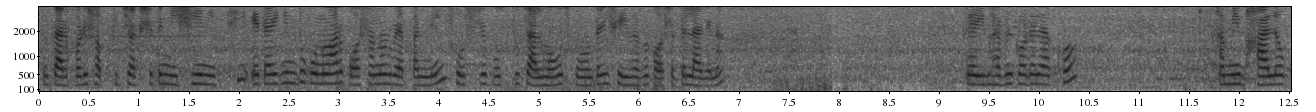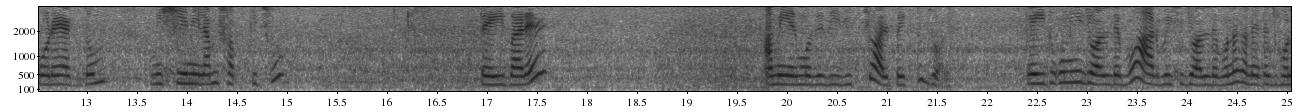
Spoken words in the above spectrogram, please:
তো তারপরে সব কিছু একসাথে মিশিয়ে নিচ্ছি। এটাই কিন্তু কোনো আর কষানোর ব্যাপার নেই, সর্ষে পোস্ত, চালমগজ কোনোটাই সেইভাবে কষাতে লাগে না। তো এইভাবে করে দেখো, আমি ভালো করে একদম মিশিয়ে নিলাম সব কিছু তো এইবারে আমি এর মধ্যে দিয়ে দিচ্ছি অল্প একটু জল। তো এইটুকুনি জল দেবো, আর বেশি জল দেবো না, কারণ এটা ঝোল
